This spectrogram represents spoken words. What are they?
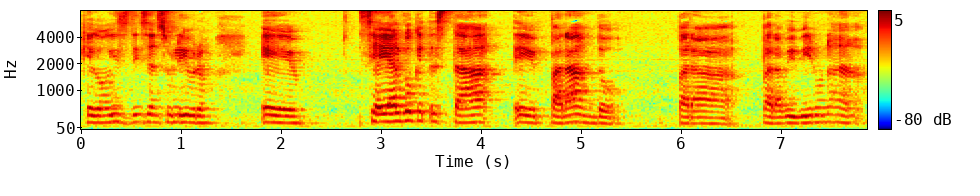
que Gois dice en su libro, eh, si hay algo que te está eh, parando para, para, vivir una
